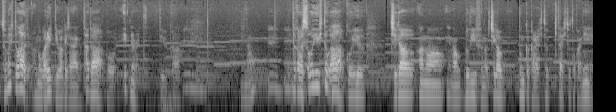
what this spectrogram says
その人はあの悪いっていうわけじゃないの。ただこう ignorant っていうか、you know? だからそういう人がこういう違うあの、you know, ブリーフの違う文化から人来た人とかに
